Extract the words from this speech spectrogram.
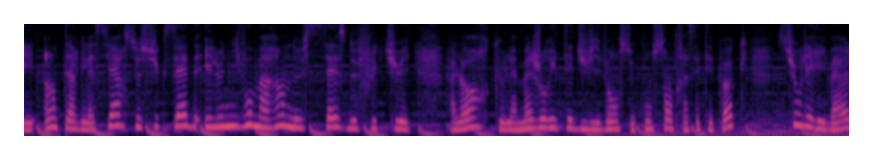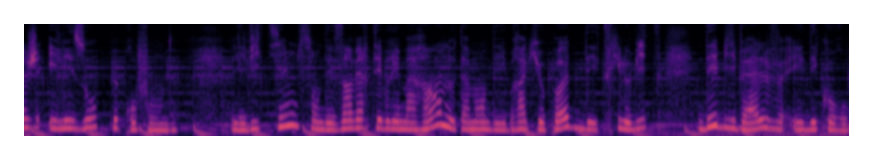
et interglaciaires se succèdent et le niveau marin ne cesse de fluctuer, alors que la majorité du vivant se concentre à cette époque sur les rivages et les eaux peu profondes. Les victimes sont des invertébrés marins, notamment des brachiopodes, des trilobites, des bivalves et des coraux.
